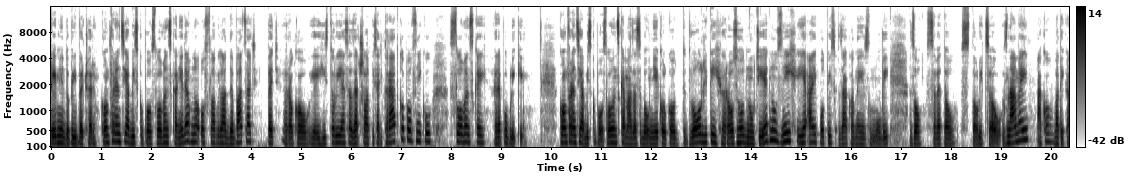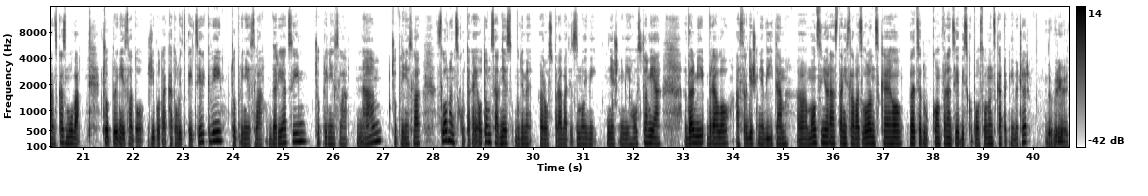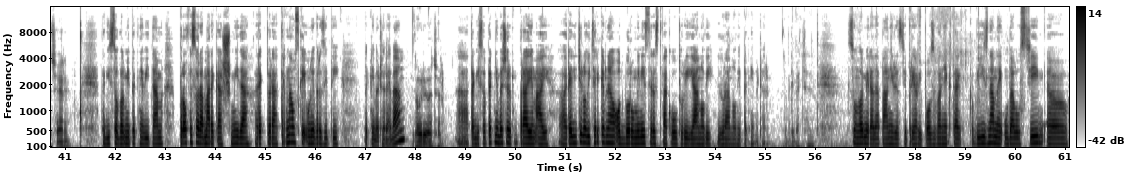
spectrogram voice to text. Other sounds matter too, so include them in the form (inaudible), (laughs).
Príjemný dobrý večer. Konferencia biskupov Slovenska nedávno oslavila 25 rokov. Jej história sa začala písať krátko po vzniku Slovenskej republiky. Konferencia biskupov Slovenska má za sebou niekoľko dôležitých rozhodnutí. Jedno z nich je aj podpis základnej zmluvy so Svetou stolicou, známej ako Vatikánska zmluva. Čo priniesla do života katolíckej cirkvi, čo priniesla veriacím, čo priniesla nám, čo priniesla Slovensku. Tak aj o tom sa dnes budeme rozprávať s mojimi dnešnými hostiami. A veľmi vrelo a srdečne vítam eh, monsignora Stanislava Zvolenského, predsedu konferencie biskupov Slovenska. Pekný večer. Dobrý večer. Takisto veľmi pekne vítam profesora Mareka Šmída, rektora Trnavskej univerzity. Pekný večer aj vám. Dobrý večer. A takisto pekný večer prajem aj riaditeľovi cirkevného odboru Ministerstva kultúry Jánovi Juránovi. Pekný večer. Dobrý večer. Som veľmi rada, páni, že ste prijali pozvanie k tak významnej udalosti, eh,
